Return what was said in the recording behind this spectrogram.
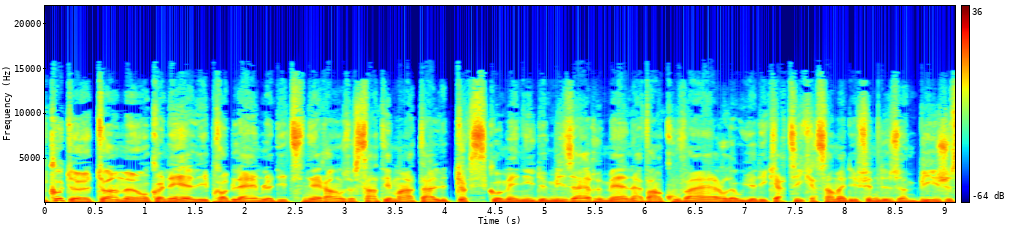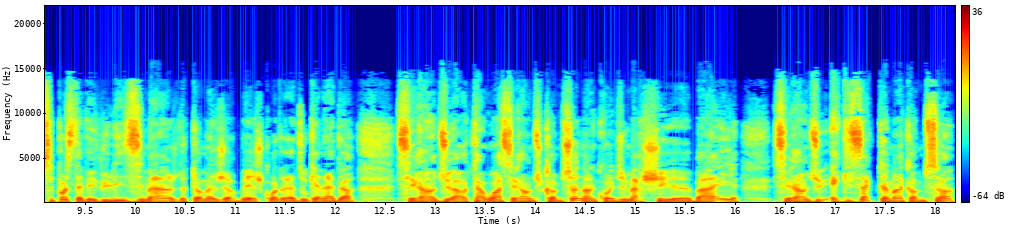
Écoute, euh, Tom, on connaît les problèmes d'itinérance, de santé mentale, de toxicomanie, de misère humaine à Vancouver, là où il y a des quartiers qui ressemblent à des films de zombies. Je sais pas si tu avais vu les images de Thomas Gerbet, je crois, de Radio-Canada. C'est rendu à Ottawa, c'est rendu comme ça, dans le coin du marché euh. C'est rendu exactement comme ça.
